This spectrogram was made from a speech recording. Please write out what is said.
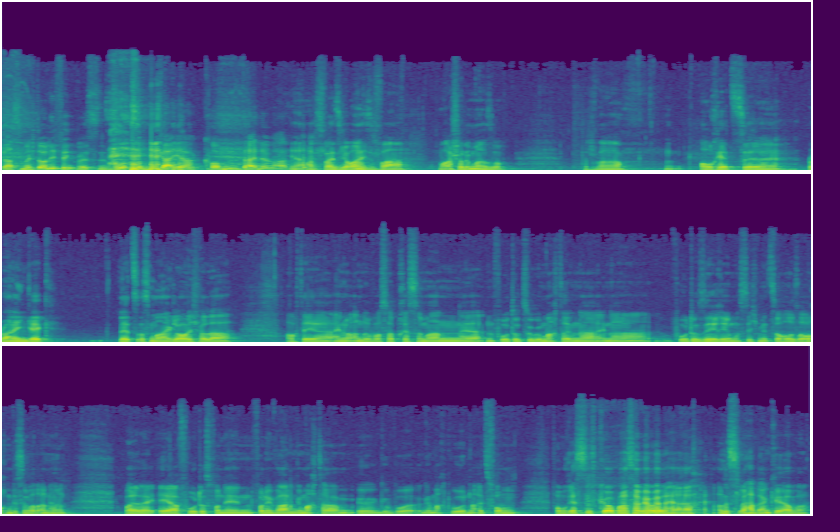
das möchte Olli Fink wissen. Wo zum Geier kommen deine Waden her? Ja, das weiß ich auch nicht. Das war, war schon immer so. Das war auch jetzt äh, Running Gag letztes Mal, glaube ich, weil da auch der ein oder andere Wasser Pressemann äh, ein Foto zugemacht hat in einer, in einer, Fotoserie, musste ich mir zu Hause auch ein bisschen was anhören, weil eher Fotos von den, von den Waden gemacht, haben, äh, gemacht wurden als vom, vom Rest des Körpers. ja, alles klar, danke, aber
